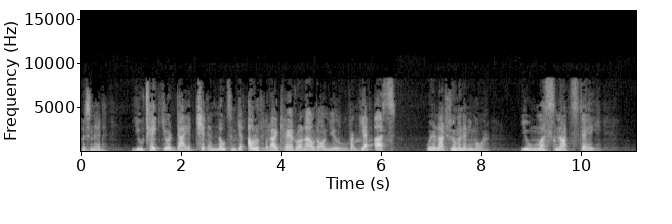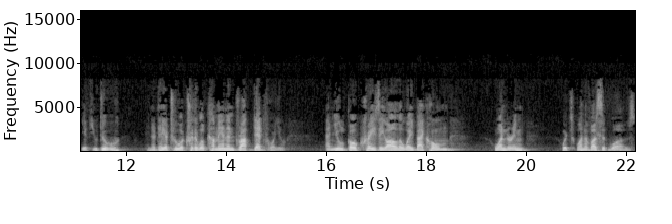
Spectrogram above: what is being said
Listen, Ed. You take your diet kit and notes and get out of here. But I can't run out on you. Forget us. We're not human anymore. You must not stay. If you do, in a day or two, a critter will come in and drop dead for you. And you'll go crazy all the way back home, wondering which one of us it was.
